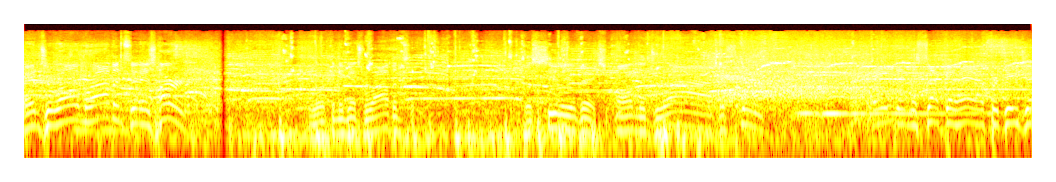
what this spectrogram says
And Jerome Robinson is hurt. Working against Robinson. Vasiljevic on the drive. The scoop in the second half for DJ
